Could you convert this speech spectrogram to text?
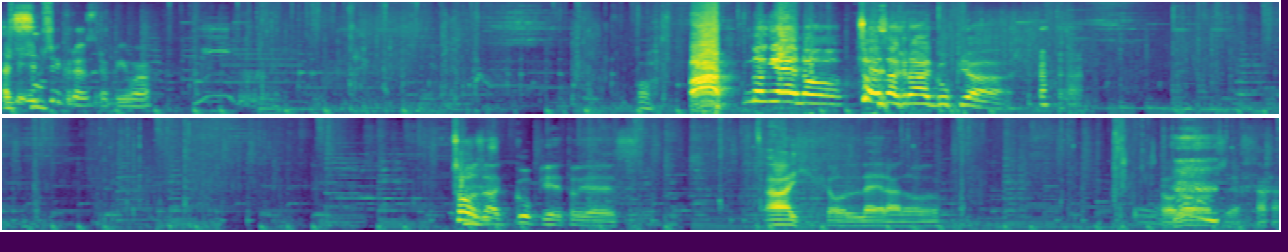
Aż mi się przykro zrobiło. A! No nie no! Co za gra głupia! Co za głupie to jest? Aj, cholera no. O dobrze, haha.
